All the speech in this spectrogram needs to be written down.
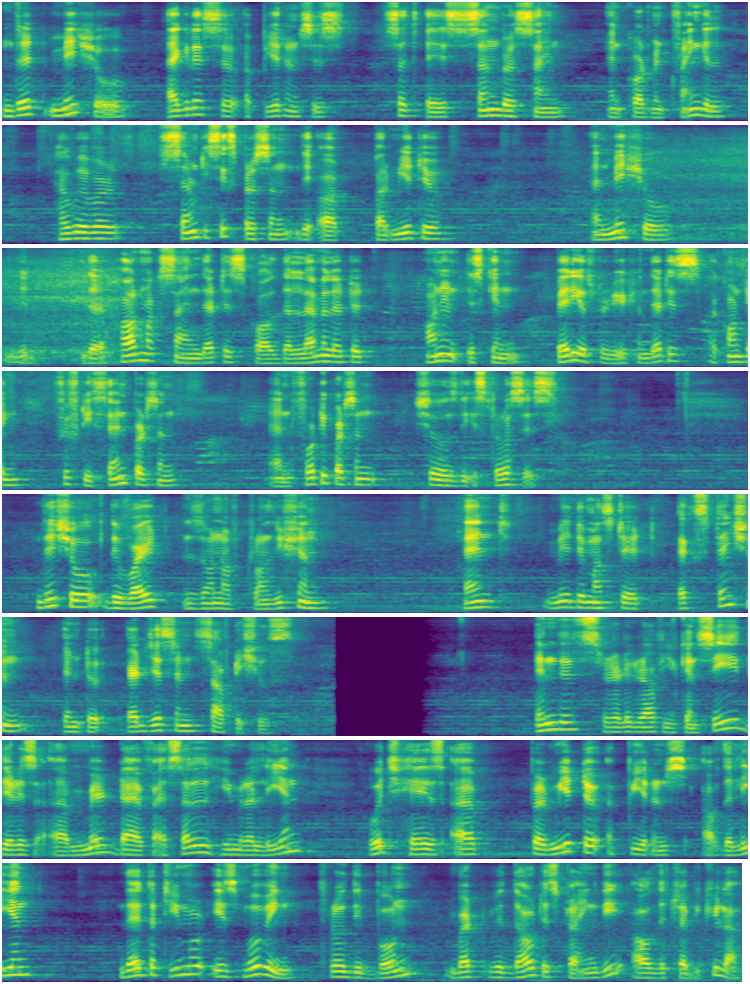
that may show aggressive appearances such as sunburst sign and Codman triangle. However, 76% they are permeative and may show the hallmark sign that is called the lamellated onion skin periosteal that is accounting 57% and 40% shows the sclerosis. They show the wide zone of transition and may demonstrate extension into adjacent soft tissues. In this radiograph you can see there is a mid-diaphyseal humeral lesion which has a permeative appearance of the lesion that the tumor is moving through the bone but without destroying the, all the trabecula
